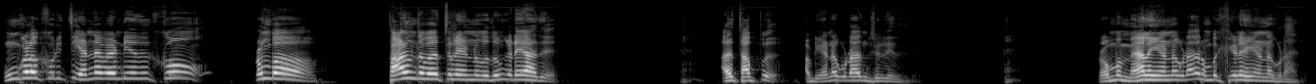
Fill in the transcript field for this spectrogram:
உங்களை குறித்து எண்ண வேண்டியதுக்கும் ரொம்ப தாழ்ந்த விதத்தில் எண்ணுவதும் கிடையாது. அது தப்பு. அப்படி எண்ணக்கூடாதுன்னு சொல்லிடுது. ரொம்ப மேலேயும் எண்ணக்கூடாது ரொம்ப கீழே எண்ணக்கூடாது.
